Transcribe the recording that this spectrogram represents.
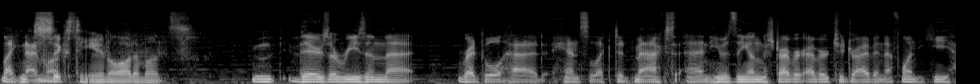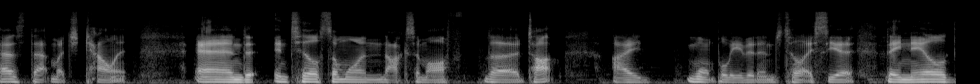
like nine months Sixteen in a lot of months. There's a reason that Red Bull had hand selected Max, and he was the youngest driver ever to drive in F1. He has that much talent. And until someone knocks him off the top, I won't believe it until I see it. They nailed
